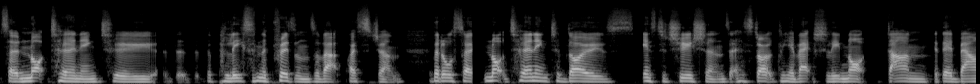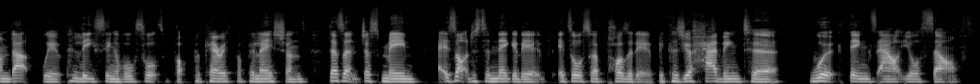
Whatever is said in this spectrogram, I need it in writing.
So, not turning to the, the, police and the prisons without question, but also not turning to those institutions that historically have actually not done, they're bound up with policing of all sorts of precarious populations, doesn't just mean it's not just a negative, it's also a positive because you're having to work things out yourself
